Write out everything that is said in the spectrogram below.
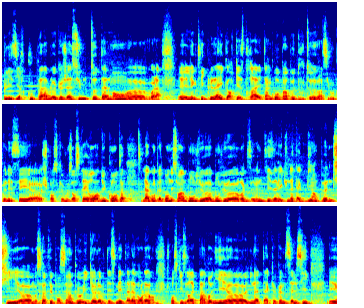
plaisir coupable que j'assume totalement. voilà, Electric Light Orchestra est un groupe un peu douteux. hein, si vous connaissez, je pense que en serez rendu compte. Là, concrètement, on est sur un bon vieux, bon vieux euh, rock 70s avec une attaque bien punchy. Euh, moi, ça m'a fait penser un peu au Eagle of Death Metal avant l'heure. Je pense qu'ils auraient pas renié euh, une attaque comme celle-ci. Et,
